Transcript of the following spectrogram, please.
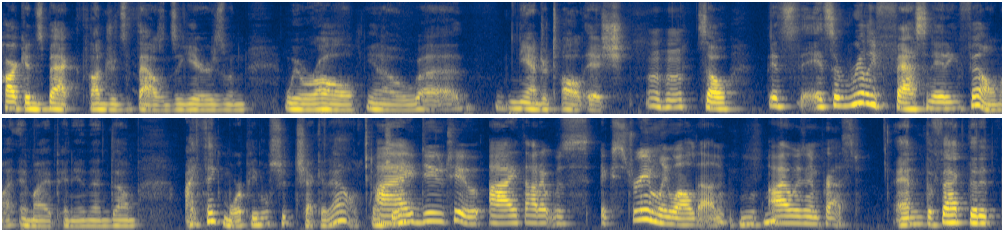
harkens back hundreds of thousands of years when we were all you know uh, Neanderthal-ish so it's it's a really fascinating film in my opinion and um, I think more people should check it out. Don't I do too. I thought it was extremely well done. Mm-hmm. I was impressed. And the fact that it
